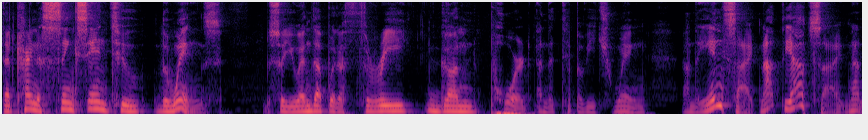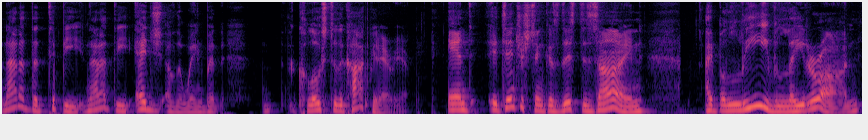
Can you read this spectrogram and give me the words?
that kind of sinks into the wings. So you end up with a three gun port on the tip of each wing on the inside, not the outside, not, not at the tippy, not at the edge of the wing, but close to the cockpit area. And it's interesting because this design, I believe later on,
